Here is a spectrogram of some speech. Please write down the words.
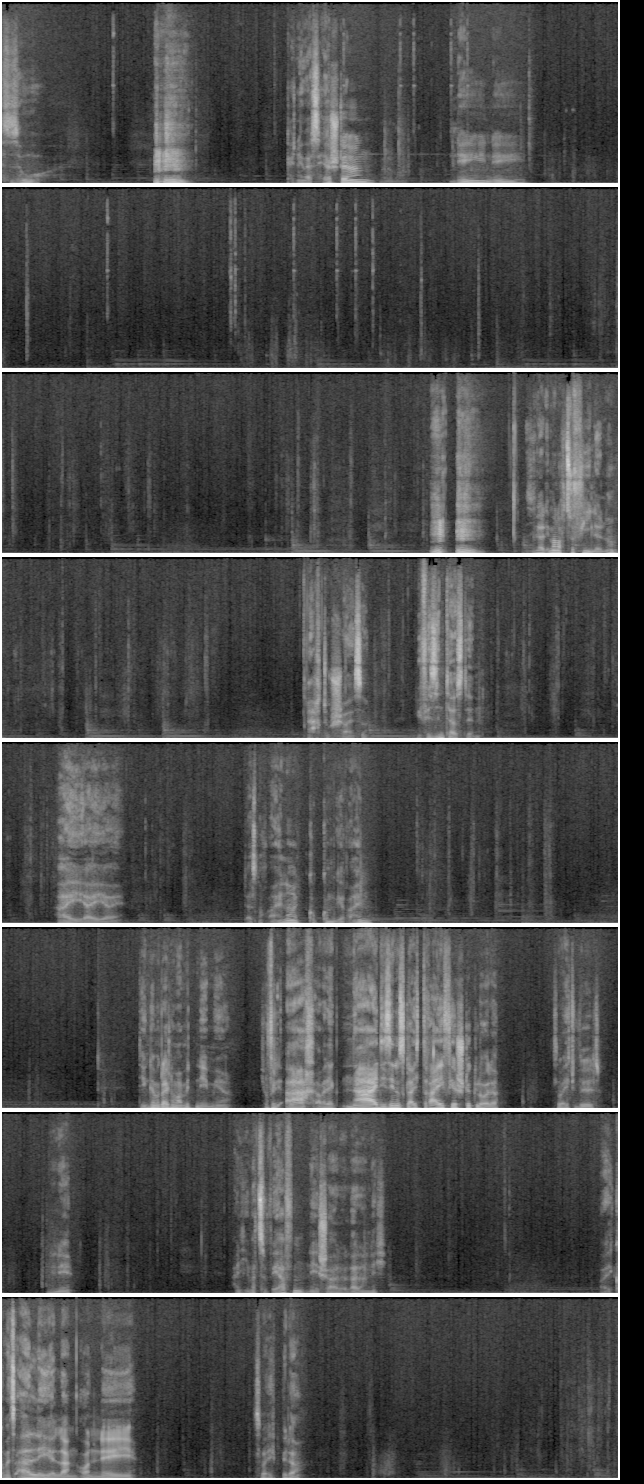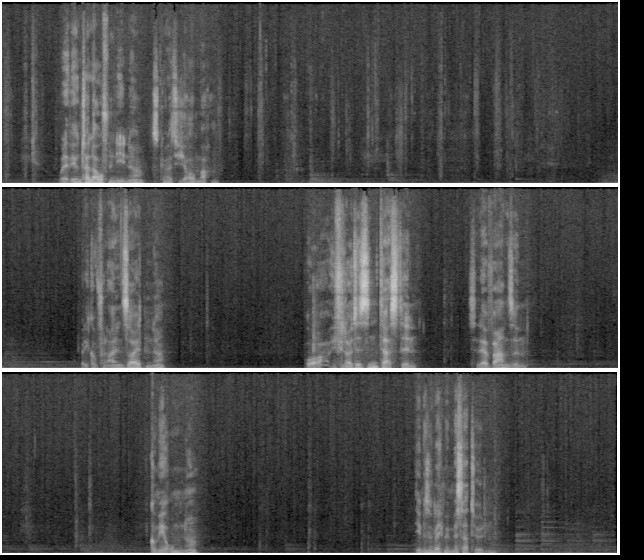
So. Kann ich was herstellen? Warte mal. Nee, nee. sind halt immer noch zu viele, ne? Scheiße. Wie viel sind das denn? Ei, ei, ei. Da ist noch einer. Komm, komm, geh rein. Den können wir gleich nochmal mitnehmen hier. Ich hoffe, die, ach, aber der, nein, die sehen uns gleich. Drei, vier Stück, Leute. Das ist aber echt wild. Nee, nee. Eigentlich immer zu werfen? Nee, schade, leider nicht. Oh, die kommen jetzt alle hier lang. Oh nee. Das war echt bitter. Oder wir unterlaufen die, ne? Das können wir natürlich auch machen. Weil die kommen von allen Seiten, ne? Boah, wie viele Leute sind das denn? Das ist ja der Wahnsinn. Kommen hier rum, ne? Den müssen wir gleich mit Messer töten.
